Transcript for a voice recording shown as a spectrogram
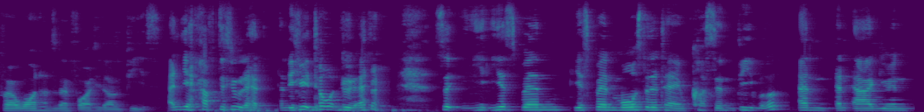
for for a one hundred and forty dollar piece, and you have to do that. And if you don't do that, so you, you spend you spend most of the time cussing people and and arguing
